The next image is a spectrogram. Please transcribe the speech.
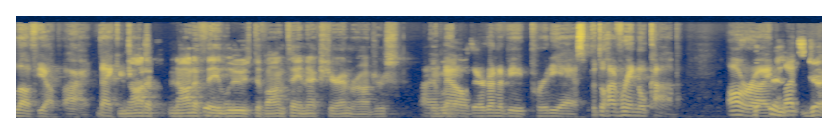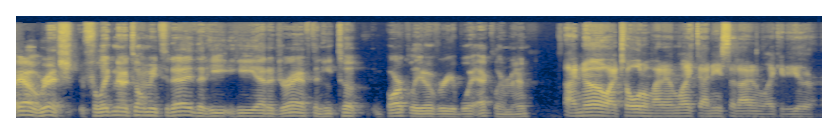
Love, yup. All right, thank you. Not if not if they lose Davante next year and Rodgers. I know they're going to be pretty ass, but they'll have Randall Cobb. All right, Listen, let's. Yo, Rich Feligno told me today that he he had a draft and he took Barkley over your boy Ekeler, man. I know. I told him I didn't like that, and he said I didn't like it either.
